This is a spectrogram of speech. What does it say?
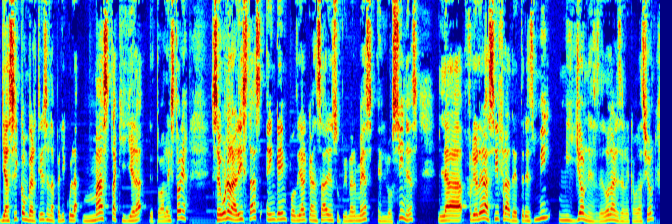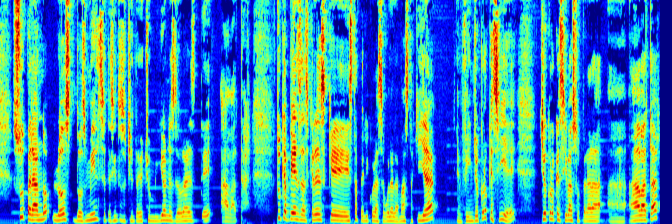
y así convertirse en la película más taquillera de toda la historia. Según analistas, Endgame podría alcanzar en su primer mes en los cines la friolera cifra de 3 mil millones de dólares de recaudación, superando los 2.788 millones de dólares de Avatar. ¿Tú qué piensas? ¿Crees que esta película se vuelve la más taquillera? En fin, yo creo que sí, ¿eh? Yo creo que sí va a superar a, Avatar.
